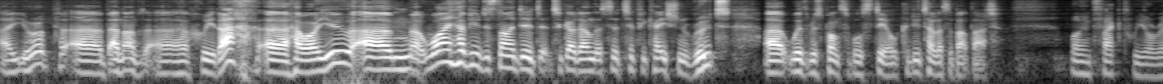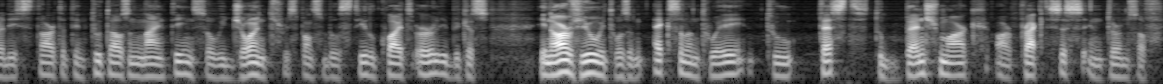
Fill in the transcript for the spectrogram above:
uh, Europe. Uh, Bernard, uh, uh, how are you? Um, why have you decided to go down the certification route with Responsible Steel? Could you tell us about that? Well, in fact, we already started in 2019, so we joined Responsible Steel quite early because, in our view, it was an excellent way to test, to benchmark our practices in terms of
